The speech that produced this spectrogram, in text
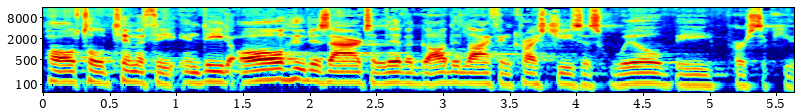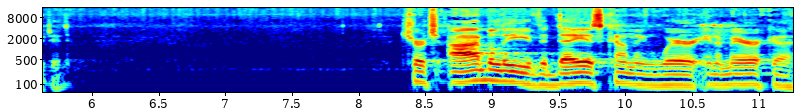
Paul told Timothy, Indeed, all who desire to live a godly life in Christ Jesus will be persecuted. Church, I believe the day is coming where in America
